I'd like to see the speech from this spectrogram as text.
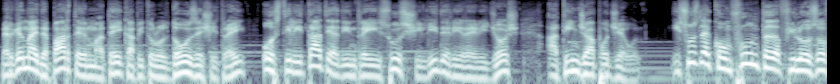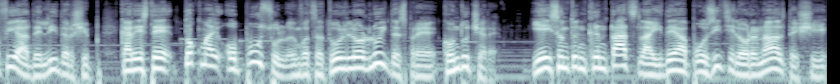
Mergând mai departe, în Matei, capitolul 23, ostilitatea dintre Isus și liderii religioși atinge apogeul. Isus le confruntă filozofia de leadership, care este tocmai opusul învățăturilor lui despre conducere. Ei sunt încântați la ideea pozițiilor înalte și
